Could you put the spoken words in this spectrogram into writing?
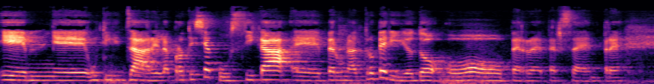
ehm, eh, utilizzare la protesi acustica eh, per un altro periodo o per, per sempre.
